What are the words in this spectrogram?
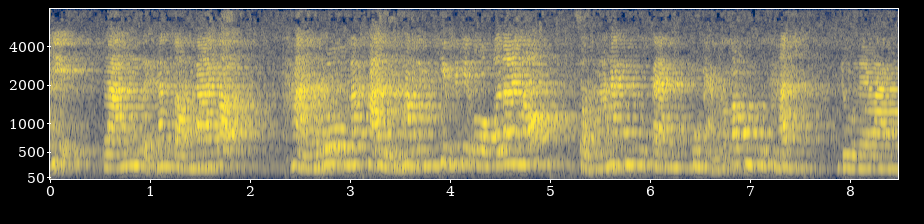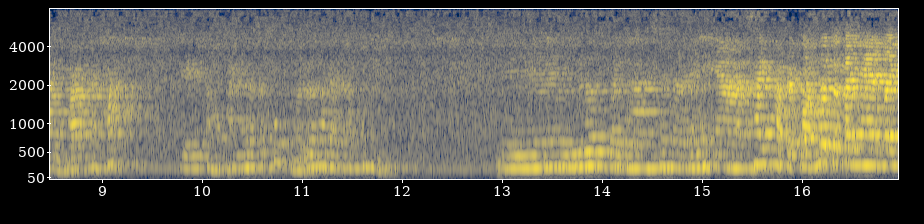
ที่ล้างมือเจ็ดขั้นตอนได้ก็ถ่ายรูปนะคะ หรือทำเป็นคลิปวิดีโอก็ได้เนาะส่งมาให้คุณครูแตนครูแหม่มแล้วก็คุณครูทัศน์ดูในไลน์ถึงบ้านนะคะเอะต่อไปเราจะพูดถึงเรื่องอะไรคะคุณหญิงเอ่อเรื่องรายงานใช่ไหมรายงานใช่ค่ะแต่ก่อนที่เราจะไปงานราย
